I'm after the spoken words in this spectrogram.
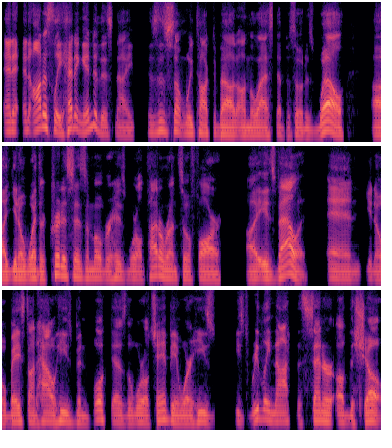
And, and honestly, heading into this night, because this is something we talked about on the last episode as well, uh, you know, whether criticism over his world title run so far uh, is valid. And, you know, based on how he's been booked as the world champion, where he's he's really not the center of the show.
